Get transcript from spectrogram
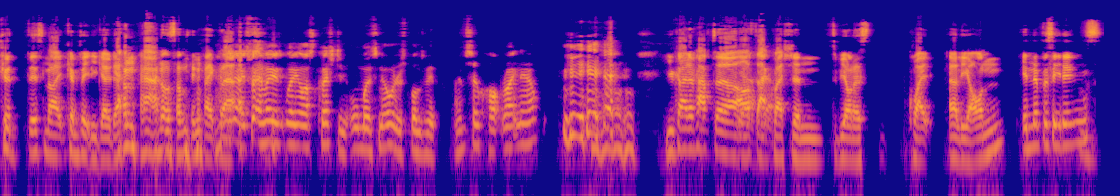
could this night completely go down bad or something like No, that? it's when when you ask the question, almost no one responds with, "I'm so hot right now." you kind of have to ask that yeah. question, to be honest, quite early on in the proceedings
